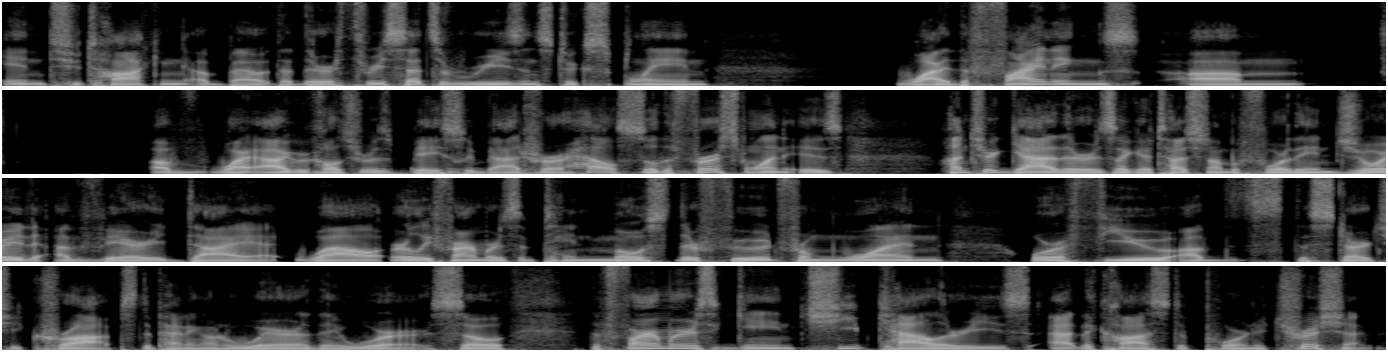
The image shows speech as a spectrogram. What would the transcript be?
into talking about that there are three sets of reasons to explain why the findings um, of why agriculture was basically bad for our health. So the first one is hunter gatherers, like I touched on before, they enjoyed a varied diet, while early farmers obtained most of their food from one or a few of the starchy crops, depending on where they were. So the farmers gain cheap calories at the cost of poor nutrition.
